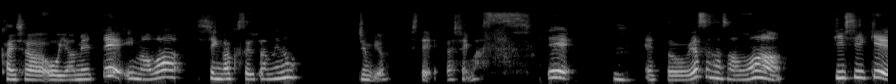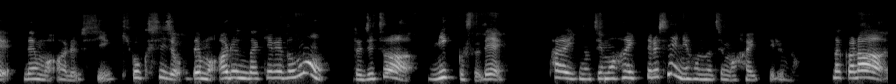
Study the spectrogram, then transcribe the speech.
会社を辞めて今は進学するための準備をしていらっしゃいます。でうん、えっと安葉さんは TCK でもあるし帰国子女でもあるんだけれどもえっと実はミックスでタイの血も入ってるし日本の血も入ってると。だから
